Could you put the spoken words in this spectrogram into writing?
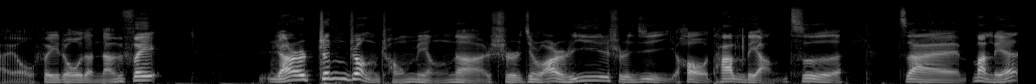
还有非洲的南非，然而真正成名呢，是进入二十一世纪以后，他两次在曼联，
